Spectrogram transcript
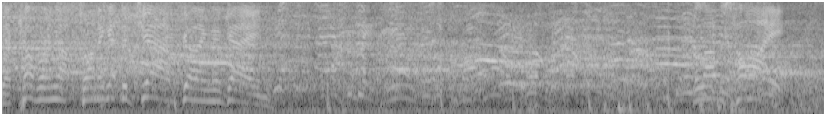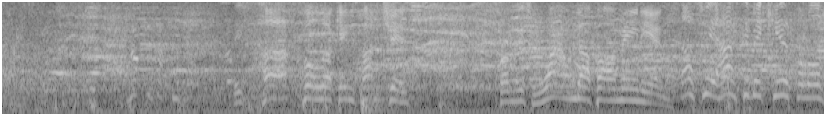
Yeah, covering up, trying to get the jab going again. Gloves high. These hurtful-looking punches from this wound-up Armenian. That's what he has to be careful of,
